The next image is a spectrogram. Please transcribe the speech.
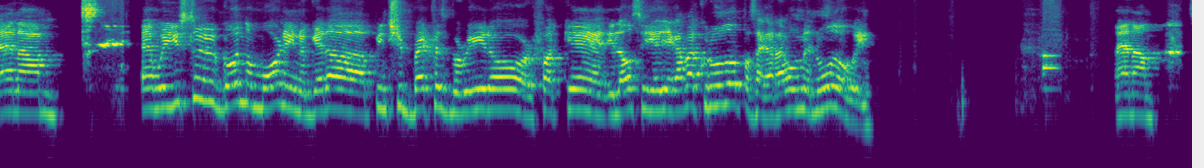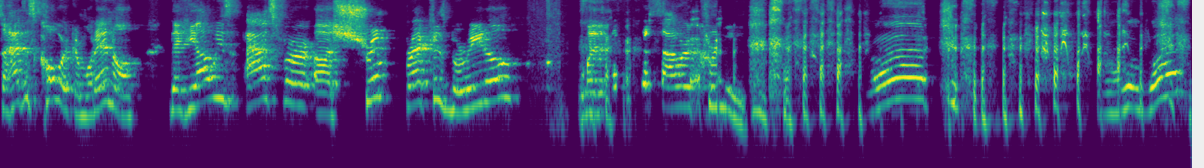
And, um, and we used to go in the morning to get a pinche breakfast burrito or fucking, y luego si llegaba crudo, pues agarraba un menudo, güey. And um, so I had this coworker, Moreno, that he always asks for a shrimp breakfast burrito with extra sour cream. What? what?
